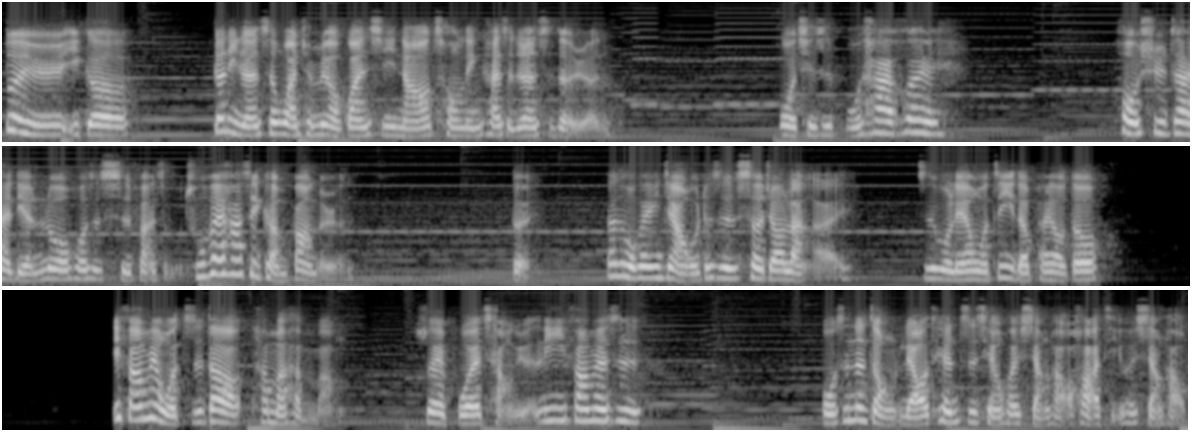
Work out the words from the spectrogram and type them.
对于一个跟你人生完全没有关系，然后从零开始认识的人，我其实不太会。后续再联络或是吃饭什么，除非他是一个很棒的人，对。但是我跟你讲，我就是社交懒癌，其实我连我自己的朋友都，一方面我知道他们很忙，所以不会长远；另一方面是，我是那种聊天之前会想好话题，会想好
